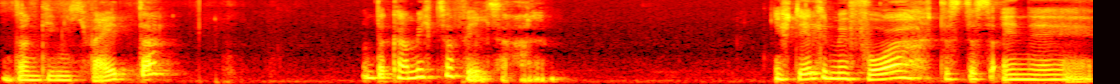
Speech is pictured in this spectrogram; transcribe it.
Und dann ging ich weiter und da kam ich zur Felseralm. Ich stellte mir vor, dass das eine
